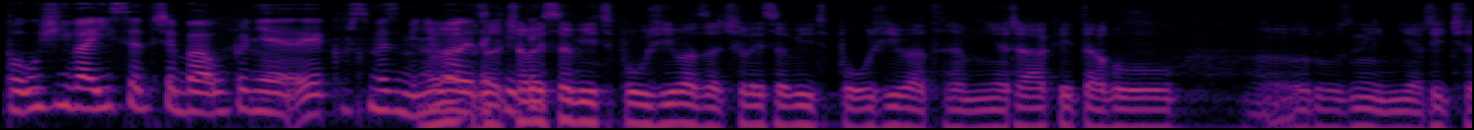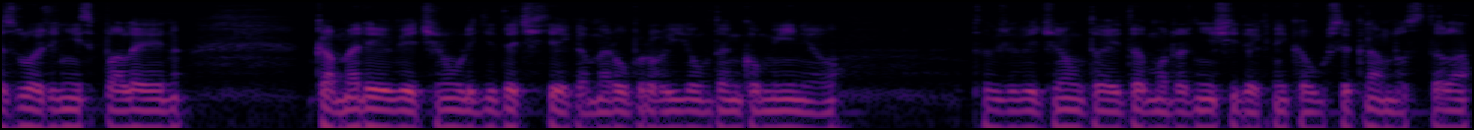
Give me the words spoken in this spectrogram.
používají se třeba úplně, jak už jsme zmiňovali. Ale začaly ty... se víc používat, začaly se víc používat měřáky tahu, různý měřiče složení spalin, kamery, většinou lidi teď chtějí kamerou prohlídnout ten komín, jo. Takže většinou tady ta modernější technika už se k nám dostala.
